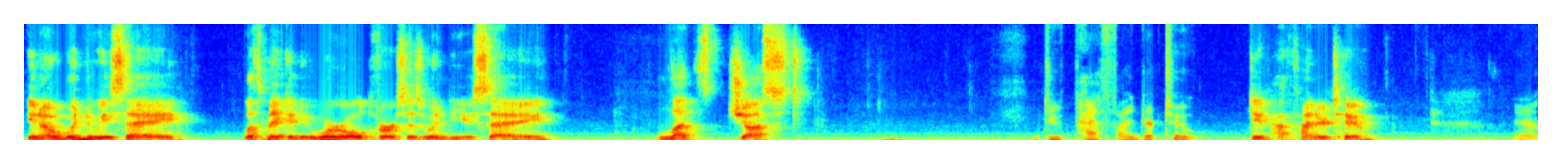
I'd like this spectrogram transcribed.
you know, when do we say, let's make a new world versus when do you say, let's just Do Pathfinder 2. do Pathfinder 2? Yeah.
